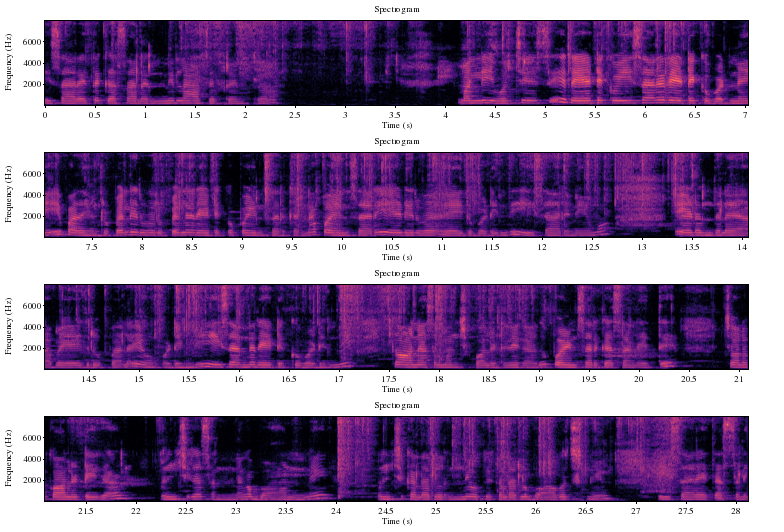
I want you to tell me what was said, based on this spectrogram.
ఈసారి అయితే గసాలన్నీ లాసే ఫ్రెండ్స్. మళ్ళీ వచ్చేసి రేట్ ఎక్కువ ఈసారి రేట్ ఎక్కువ పడినాయి. పదిహేను రూపాయలు ఇరవై రూపాయలు రేట్ ఎక్కువ పోయినసారి కన్నా పోయినసారి ఏడు ఇరవై ఐదు పడింది. ఈసారినేమో ఏడు వందల యాభై ఐదు రూపాయలు ఏమో పడింది. ఈసారి రేట్ ఎక్కువ పడింది. కానీ అసలు మంచి క్వాలిటీనే కాదు. పోయినసారి గసాలు అయితే చాలా క్వాలిటీగా మంచిగా సన్నగా బాగున్నాయి మంచి కలర్లు అన్నీ ఒకే కలర్లో బాగా వచ్చినాయి ఈసారి అయితే అసలు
